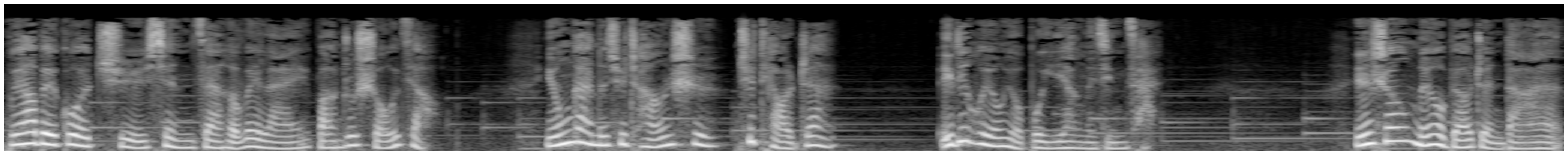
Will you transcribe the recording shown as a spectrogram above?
不要被过去、现在和未来绑住手脚，勇敢的去尝试、去挑战，一定会拥有不一样的精彩。人生没有标准答案，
